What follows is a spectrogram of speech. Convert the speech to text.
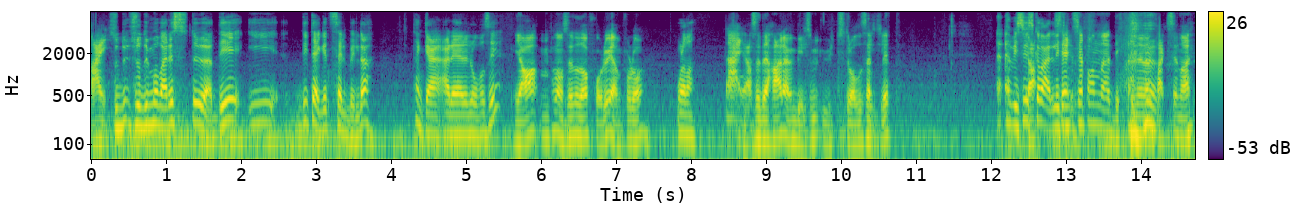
Nei. Så du, så du må være stødig i ditt eget selvbilde. tenker jeg. Er det lov å si? Ja, men på den annen side, da får du igjen for det òg. Hvordan da? Nei, altså, det her er jo en bil som utstråler selvtillit. Hvis vi skal Ja, være litt se, se på han eh, dikken i den taxien her.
